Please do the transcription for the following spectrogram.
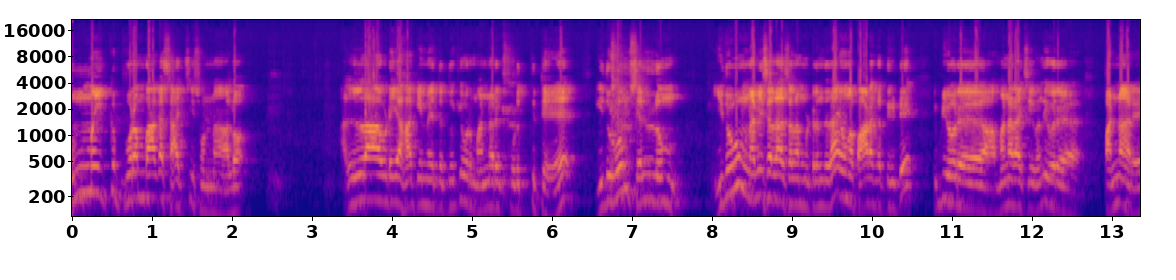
உண்மைக்கு புறம்பாக சாட்சி சொன்னாலோ அல்லாவுடைய ஹாக்கிமயத்தை தூக்கி ஒரு மன்னருக்கு கொடுத்துட்டு இதுவும் செல்லும் இதுவும் நபி சல்லா செல்லம் இருந்து தான் இவங்க பாடம் கற்றுக்கிட்டு இப்படி ஒரு மன்னராட்சி வந்து இவர் பண்ணாரு.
